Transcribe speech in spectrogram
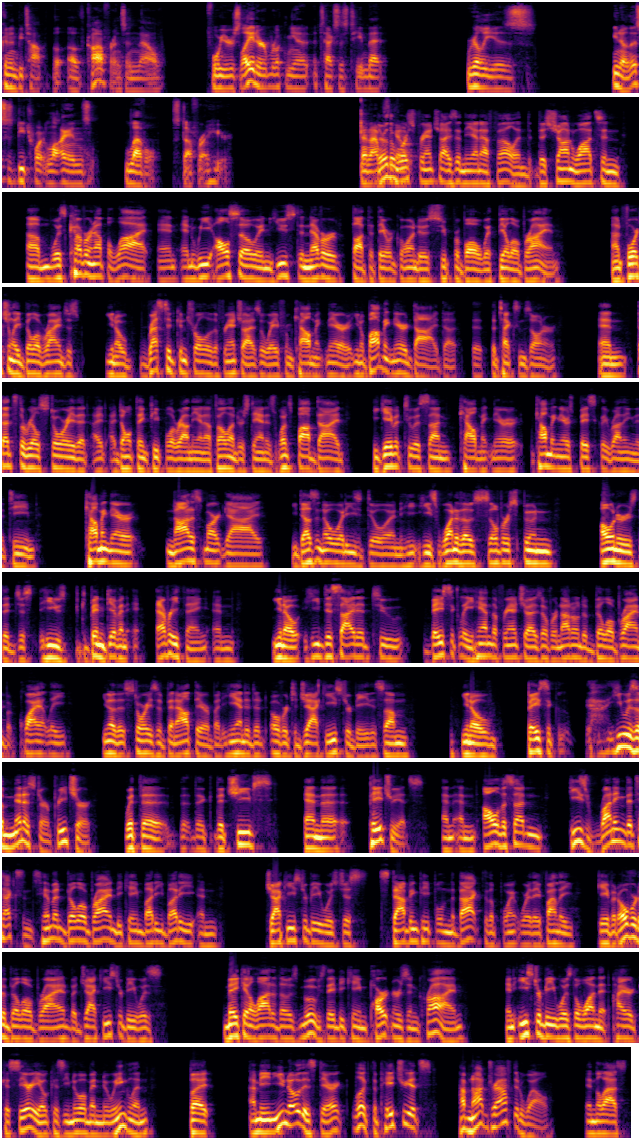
going to be top of the, of conference. And now, four years later, we're looking at a Texas team that really is, you know, this is Detroit Lions level stuff right here. And They're the worst franchise in the NFL, and Deshaun Watson um, was covering up a lot, and and we also in Houston never thought that they were going to a Super Bowl with Bill O'Brien. Unfortunately, Bill O'Brien just you know wrested control of the franchise away from Cal McNair. You know, Bob McNair died, the the, the Texans owner, and that's the real story that I, I don't think people around the NFL understand. Is once Bob died, he gave it to his son Cal McNair. Cal McNair is basically running the team. Cal McNair not a smart guy. He doesn't know what he's doing. He he's one of those silver spoon owners that just he's been given everything and you know, he decided to basically hand the franchise over not only to Bill O'Brien but quietly, you know, the stories have been out there, but he handed it over to Jack Easterby, some you know, basically he was a minister, preacher with the the the, the Chiefs and the Patriots and and all of a sudden he's running the Texans. Him and Bill O'Brien became buddy buddy, and Jack Easterby was just stabbing people in the back to the point where they finally gave it over to Bill O'Brien. But Jack Easterby was making a lot of those moves. They became partners in crime, and Easterby was the one that hired Caserio because he knew him in New England. But I mean, you know this, Derek. Look, the Patriots have not drafted well in the last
